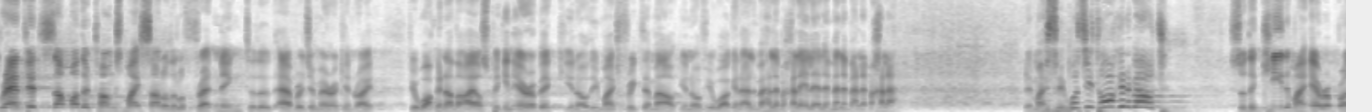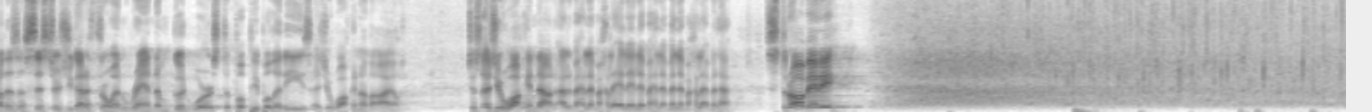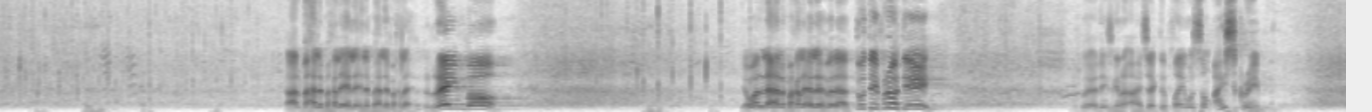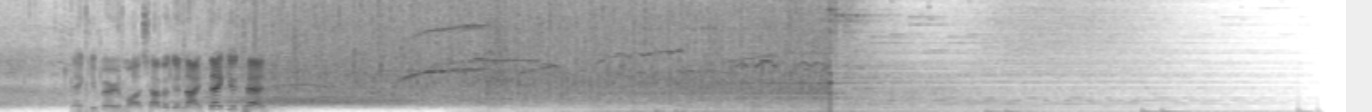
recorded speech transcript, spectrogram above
Granted, some other tongues might sound a little threatening to the average American, right? If you're walking down the aisle speaking Arabic, you know, you might freak them out. You know, if you're walking, they might say, What's he talking about? So, the key to my Arab brothers and sisters, you got to throw in random good words to put people at ease as you're walking down the aisle. Just as you're walking down, strawberry. Rainbow. يا ولا هلا مخلي هلا توتي فروتي I think he's gonna hijack the plane with some ice cream. Thank you very much. Have a good night. Thank you, Ted.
